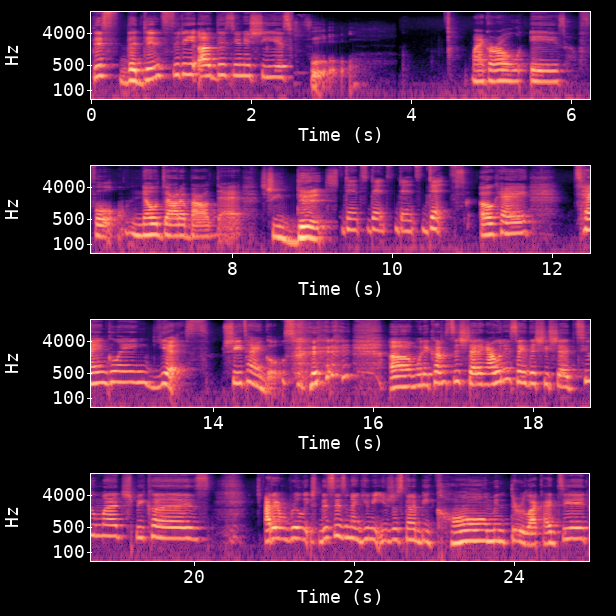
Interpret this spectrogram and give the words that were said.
This, the density of this unit, she is full. My girl is full. No doubt about that. She dense. Dense, dense, dense, dense. Okay. Tangling, yes, she tangles. um, when it comes to shedding, I wouldn't say that she shed too much because I didn't really, this isn't a unit you're just to be combing through. Like I did,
